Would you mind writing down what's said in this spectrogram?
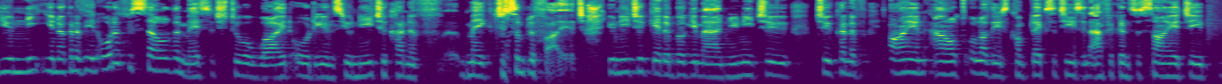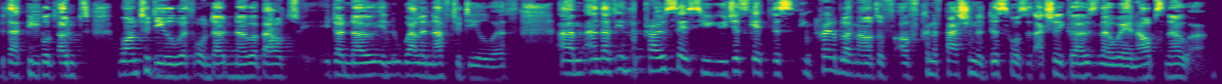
you need, you know, kind of in order to sell the message to a wide audience, you need to kind of make, to simplify it. You need to get a boogeyman. You need to, to kind of iron out all of these complexities in African society that people don't want to deal with or don't know about, you don't know in, well enough to deal with. Um, and that in the process, you, you just get this incredible amount of, of kind of passionate discourse that actually goes nowhere and helps no one.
